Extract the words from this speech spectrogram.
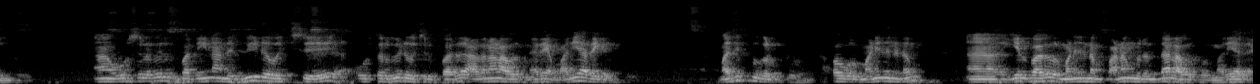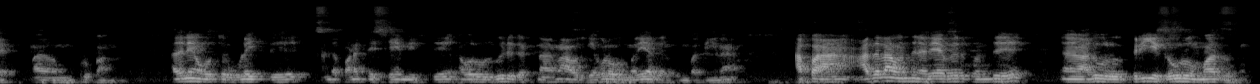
என்பது. ஒரு சில பேருக்கு பார்த்தீங்கன்னா அந்த வீடை வச்சு ஒருத்தர் வீடு வச்சுருப்பாரு. அதனால் அவருக்கு நிறைய மரியாதைகள் கூடும். மதிப்புகள் கூடும். அப்போ ஒரு மனிதனிடம் இயல்பாகவே ஒரு மனிதனிடம் பணம் இருந்தால் அவருக்கு ஒரு மரியாதை கொடுப்பாங்க. அதுலேயும் ஒருத்தர் உழைத்து அந்த பணத்தை சேமித்து அவர் ஒரு வீடு கட்டினாருன்னா அவருக்கு எவ்வளோ ஒரு மரியாதை இருக்கும் பார்த்தீங்கன்னா அப்போ அதெல்லாம் வந்து நிறையா பேருக்கு வந்து அது ஒரு பெரிய கௌரவம் மாதிரி இருக்கும்.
